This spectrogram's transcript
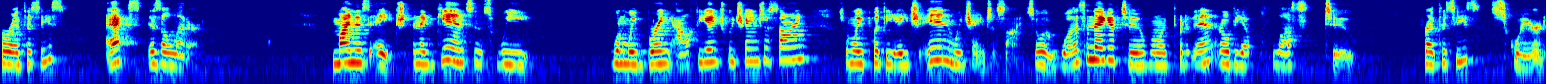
Parentheses, x is a letter. Minus h, and again, since we, when we bring out the h, we change the sign. So when we put the h in, we change the sign. So it was a negative 2. When we put it in, it'll be a plus 2 parentheses, squared.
